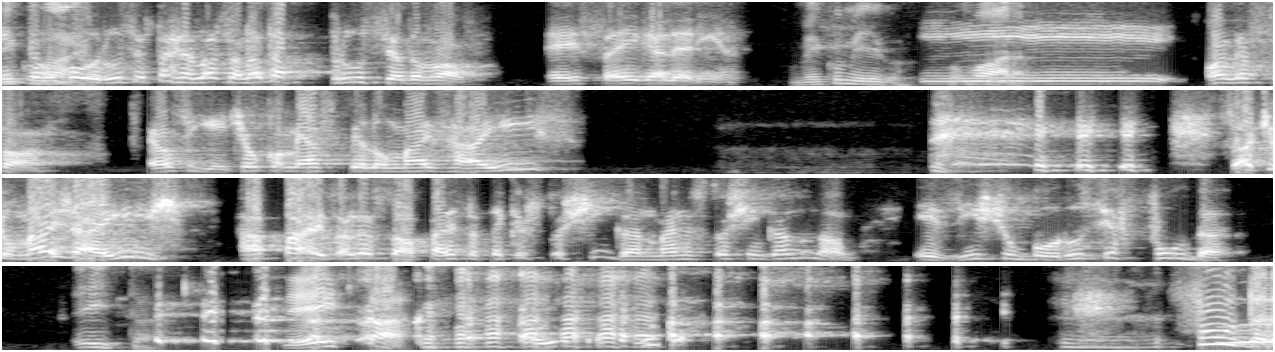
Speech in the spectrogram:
Vem então o Borussia está relacionado à Prússia, Duval. É isso aí, galerinha. Vem comigo. E Vambora. olha só, é o seguinte, eu começo pelo mais raiz. só que o mais raiz, rapaz, olha só, parece até que eu estou xingando, mas não estou xingando, não. Existe o Borussia Fulda. Eita! Eita! Fuda!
